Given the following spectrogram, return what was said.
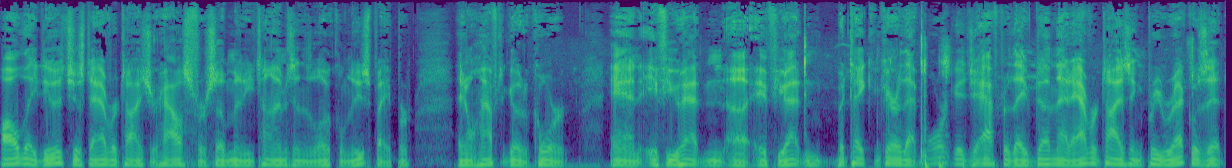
all they do is just advertise your house for so many times in the local newspaper. They don't have to go to court. And if you hadn't, uh, if you hadn't, but taken care of that mortgage after they've done that advertising prerequisite,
